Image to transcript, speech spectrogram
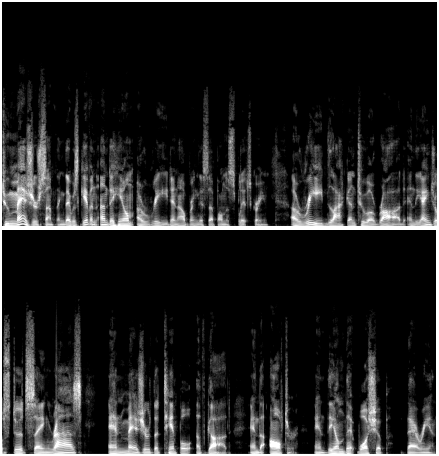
to measure something. There was given unto him a reed, and I'll bring this up on the split screen. A reed like unto a rod, and the angel stood saying, Rise and measure the temple of God and the altar and them that worship therein.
